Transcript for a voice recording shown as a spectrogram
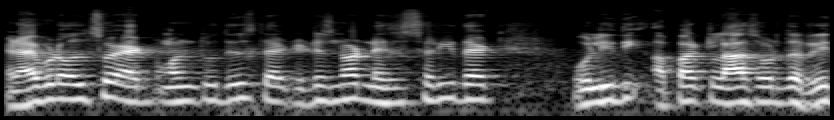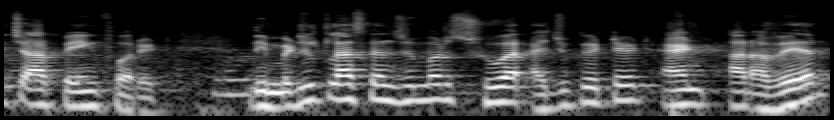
And I would also add on to this that it is not necessary that only the upper class or the rich are paying for it. Mm-hmm. The middle class consumers who are educated and are aware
